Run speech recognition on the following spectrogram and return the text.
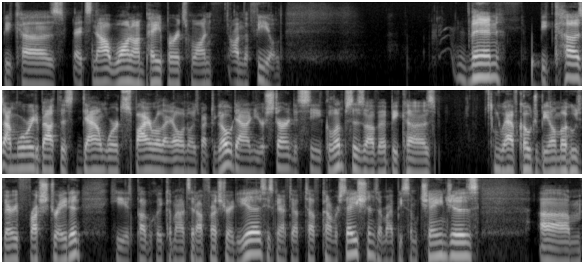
because it's not one on paper, it's one on the field. Then, because I'm worried about this downward spiral that Illinois is about to go down, you're starting to see glimpses of it because you have Coach Bielema, who's very frustrated. He has publicly come out and said how frustrated he is. He's going to have to have tough conversations. There might be some changes. Um,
